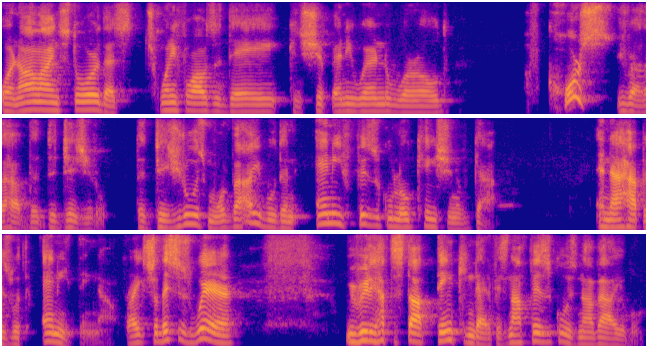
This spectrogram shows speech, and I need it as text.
or an online store that's 24 hours a day, can ship anywhere in the world, of course you'd rather have the, the digital. The digital is more valuable than any physical location of Gap. And that happens with anything now, right? So this is where we really have to stop thinking that if it's not physical, it's not valuable.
